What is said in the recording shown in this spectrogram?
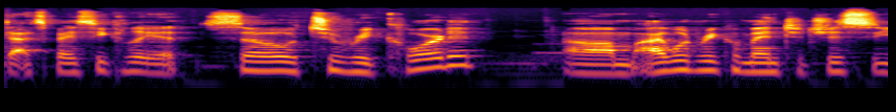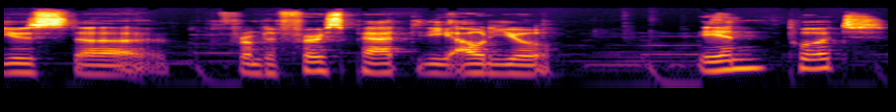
that's basically it. So to record it, um, I would recommend to just use the from the first pad the audio input.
